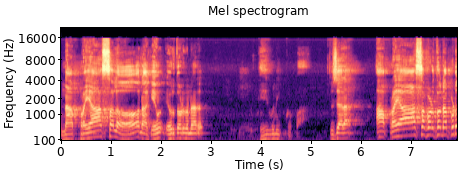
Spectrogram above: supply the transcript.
నా ప్రయాసలో నాకు ఎవరు తోడుకున్నారు దేవుని కృప. చూసారా ఆ ప్రయాస పడుతున్నప్పుడు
